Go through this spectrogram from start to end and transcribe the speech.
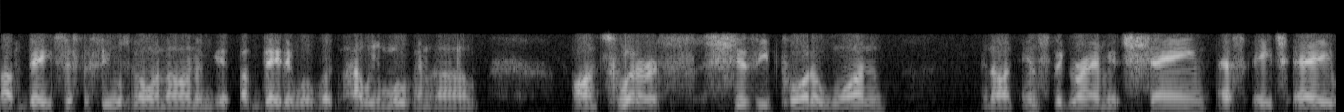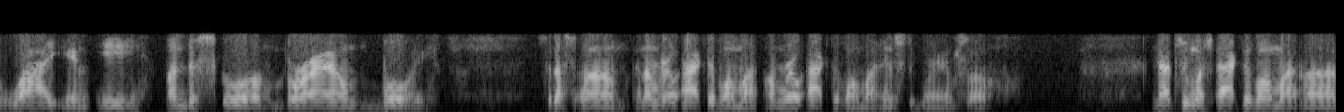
updates, just to see what's going on and get updated with, with how we're moving. Um, on Twitter it's Shizzy Porter One, and on Instagram it's Shayne S H A Y N E underscore Brown Boy. So that's um, and I'm real active on my I'm real active on my Instagram. So not too much active on my uh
